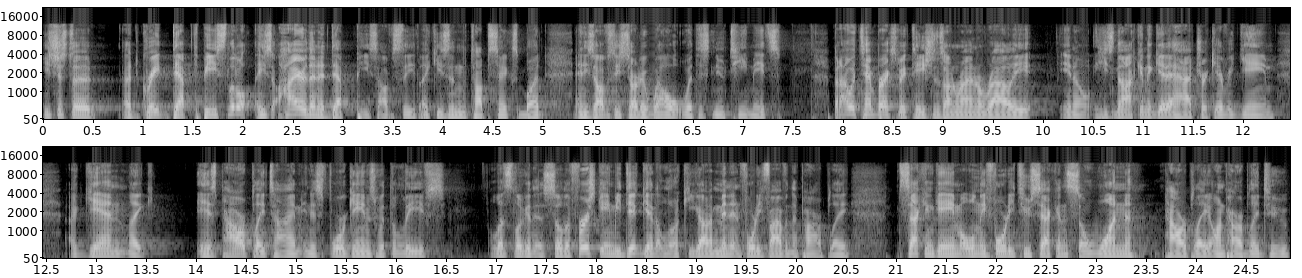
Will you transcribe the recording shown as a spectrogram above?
he's just a a great depth piece. Little, he's higher than a depth piece, obviously. Like he's in the top six, but and he's obviously started well with his new teammates. But I would temper expectations on Ryan O'Reilly you know, he's not going to get a hat trick every game. Again, like his power play time in his four games with the Leafs. Let's look at this. So the first game, he did get a look. He got a minute and 45 in the power play. Second game, only 42 seconds, so one power play on power play two.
